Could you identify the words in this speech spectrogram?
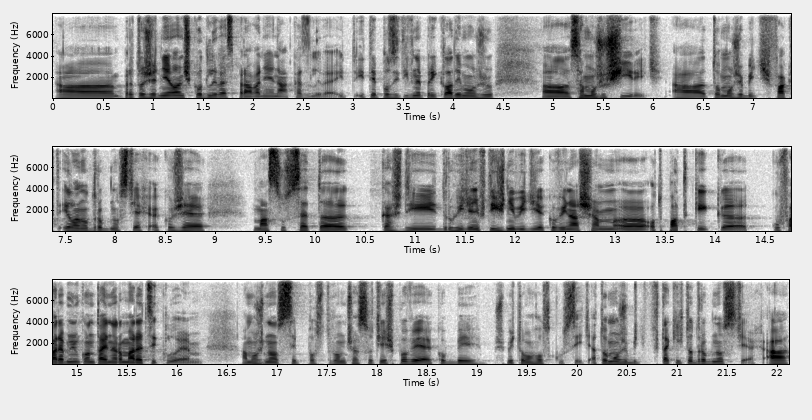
A, pretože nielen škodlivé správanie je nákazlivé. I, i tie pozitívne príklady môžu, a, sa môžu šíriť. A to môže byť fakt i len o drobnostiach, akože má sused eh, každý druhý den v týždni vidí, jako vynášám eh, odpadky k, ku farebným kontajnerom a recyklujem. A možno si postupom času těž pově, jako by, že by to mohl zkusit. A to může být v takýchto drobnostiach. A,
